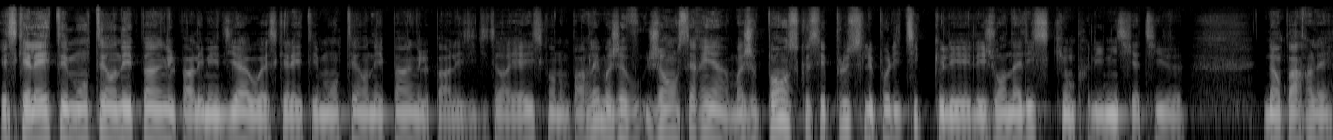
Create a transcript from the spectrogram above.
est-ce qu'elle a été montée en épingle par les médias ou est-ce qu'elle a été montée en épingle par les éditorialistes qui en ont parlé? Moi, j'en sais rien. Moi, je pense que c'est plus les politiques que les, les journalistes qui ont pris l'initiative d'en parler.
